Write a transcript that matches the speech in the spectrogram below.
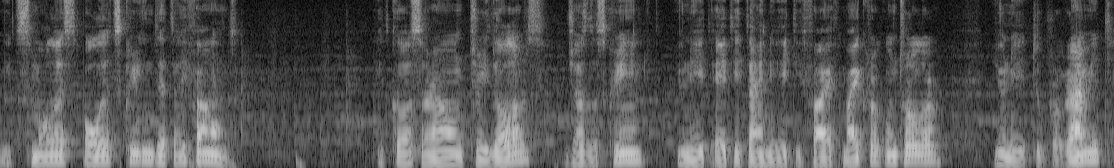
with smallest OLED screen that I found. It costs around $3 just the screen. You need ATtiny85 microcontroller. You need to program it.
